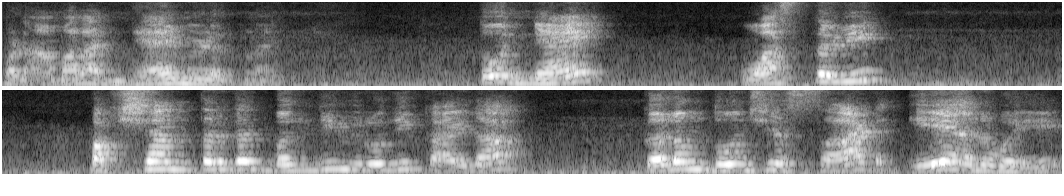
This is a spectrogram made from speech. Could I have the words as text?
पण आम्हाला न्याय मिळत नाही. तो न्याय वास्तविक पक्षांतर्गत बंदी विरोधी कायदा कलम दोनशे साठ ए अन्वये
